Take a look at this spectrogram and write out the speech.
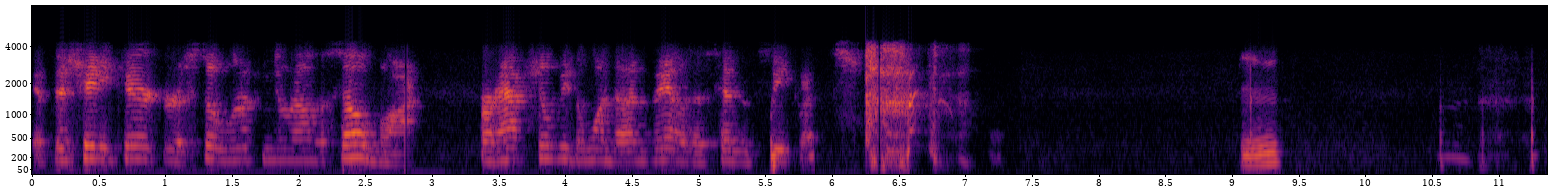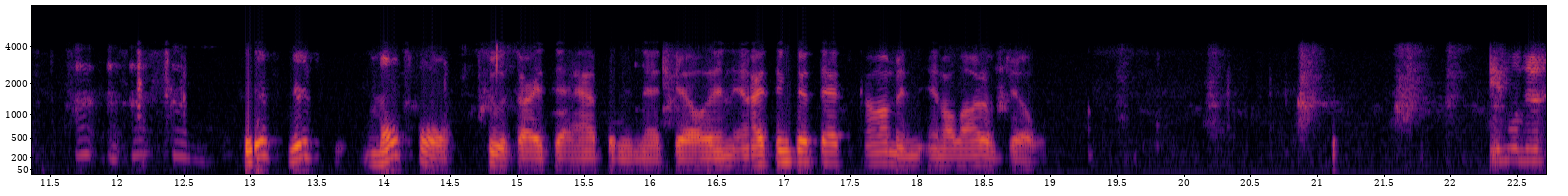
If this shady character is still lurking around the cell block, perhaps she'll be the one to unveil his hidden secrets. hmm There's there's multiple suicides that happen in that jail, and and I think that that's common in a lot of jails. People just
